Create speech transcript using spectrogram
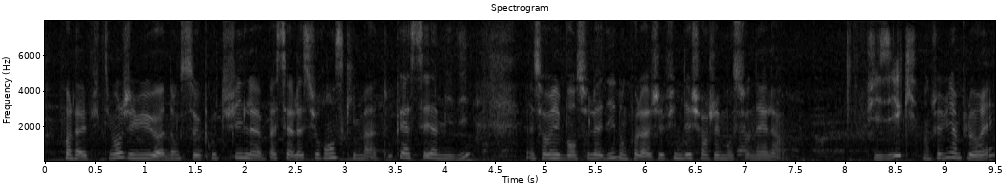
voilà, effectivement j'ai eu euh, donc ce coup de fil passé à l'assurance qui m'a tout cassé à midi. Bien sûr, mais bon, cela dit, donc voilà, j'ai fait une décharge émotionnelle physique, donc j'ai bien pleuré.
